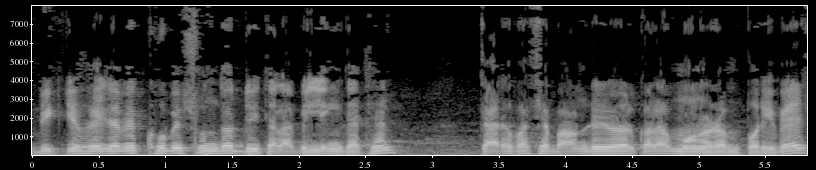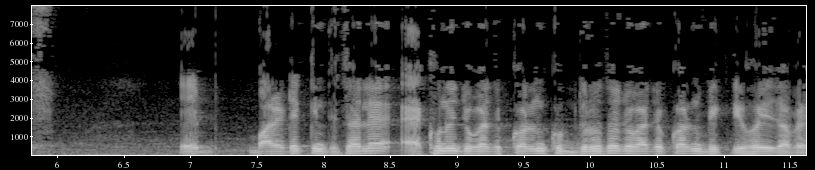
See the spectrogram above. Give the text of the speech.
বিক্রি হয়ে যাবে খুবই সুন্দর দুইতলা বিল্ডিং দেখেন। চারপাশে বাউন্ডারি ওয়াল করা মনোরম পরিবেশ। এই বাড়িটি কিনতে চাইলে এখনই যোগাযোগ করেন, খুব দ্রুত যোগাযোগ করেন, বিক্রি হয়ে যাবে।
